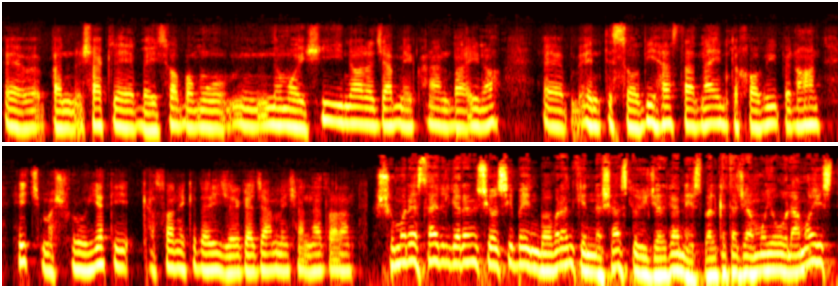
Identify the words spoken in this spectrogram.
به شکل به حساب نمایشی اینا را جمع می‌کنن با اینا. انتصابی هستند نه انتخابی. بنان هیچ مشروعیتی کسانی که در این جرگه جمع میشن ندارن. شمار از تحلیلگران سیاسی به این باورند که نشست لوی جرگه نیست بلکه تجمع علمایی است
